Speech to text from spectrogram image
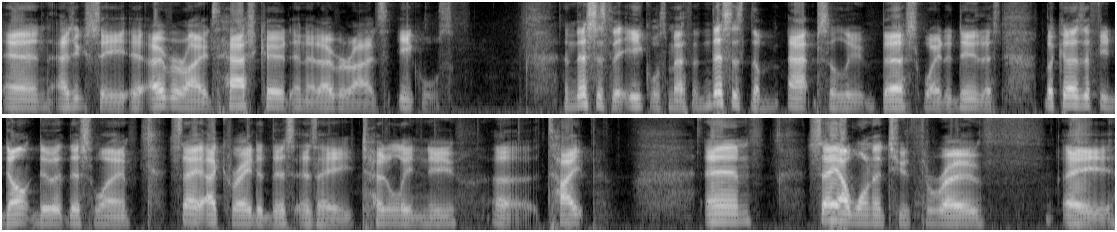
And as you can see it overrides hash code and it overrides equals. And this is the equals method. And this is the absolute best way to do this because if you don't do it this way say I created this as a totally new uh, type and say I wanted to throw a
